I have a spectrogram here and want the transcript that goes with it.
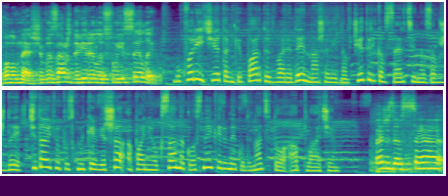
головне, щоб ви завжди вірили в свої сили. Букварі, читанки, парти, два ряди. Наша рідна вчителька в серці назавжди. Читають випускники вірша, а пані Оксана, класний керівник 11-го А плаче. Перш за все,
